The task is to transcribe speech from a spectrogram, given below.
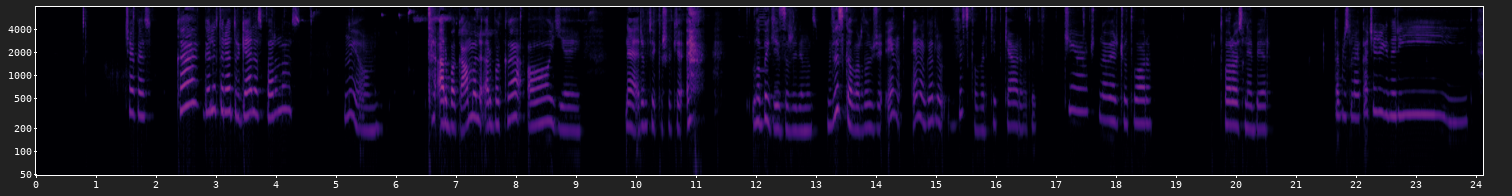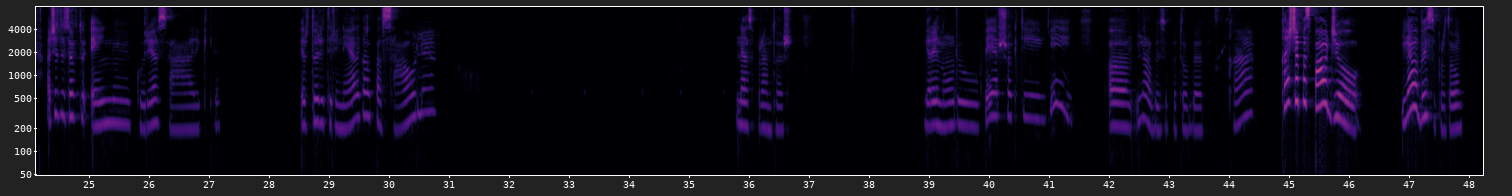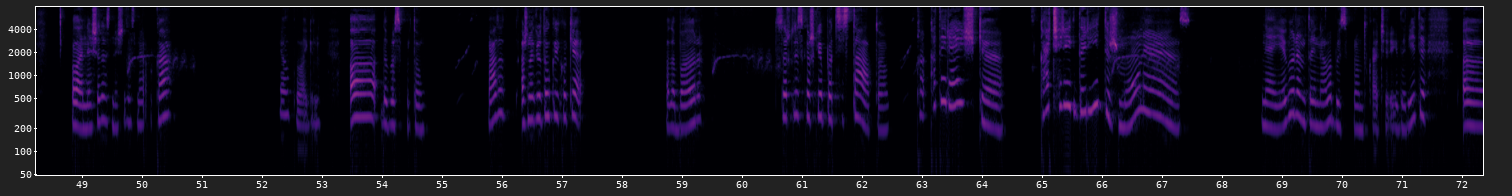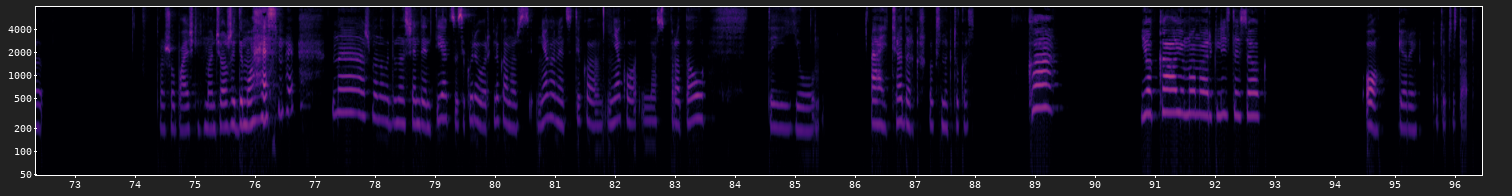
Čia kas? Ką? Gali turėti drugelės sparnus? Nu jo. Arba kamolį, arba ką? Ojei. Ne, rimtai kažkokie. Labai keistas žaidimas. Viską vardau, žiūrėjau. Einu, einu, galiu viską vartyti keurę. Taip. Čiakšt, nuverčiau tvorą. Tvoros nebėra. Ta prasme, ką čia reikia daryti? Ar čia tiesiog tu eini, kurie sąryklį? Ir turi tyrinėti gal pasaulį? Nesuprantu aš. Gerai, noriu peršokti. Jei. Uh, nelabai supratau, bet ką? Ką aš čia paspaudžiau? Nelabai supratau. Pala, ne šitas, ne šitas, ne. Ką? Vėl palaginu. O, dabar supratau. Matot, aš nukritau kai kokia. O dabar sarklis kažkaip atsistato. Ką, ką tai reiškia? Ką čia reikia daryti, žmonės? Ne, jeigu rimtai nelabai suprantu, ką čia reikia daryti, uh, prašau paaiškinti man šio žaidimo esmę. Na, aš manau, vadinasi, šiandien tiek susikūriau arkliuką, nors nieko neatsitiko, nieko nesupratau. Tai jau. Ai, čia dar kažkoks mygtukas. Ką? Jokauju, mano arklys tiesiog. O, gerai, kad atsistatė.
